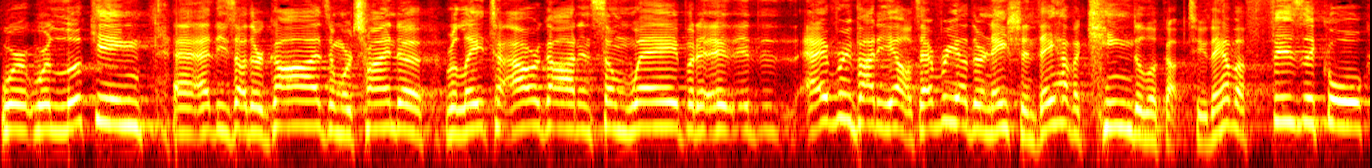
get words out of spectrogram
we're, we're looking at, at these other gods and we're trying to relate to our God in some way, but it, it, everybody else, every other nation, they have a king to look up to. They have a physical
